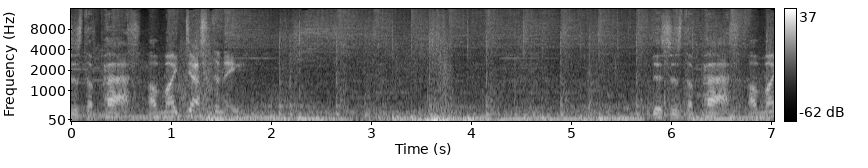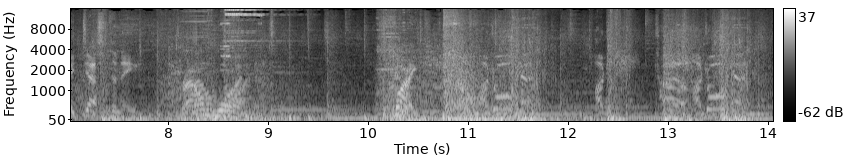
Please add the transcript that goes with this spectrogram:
is the path of my destiny. This is the path of my destiny. Round one. Fight! Hadouken! Had Hadouken! Hadouken!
